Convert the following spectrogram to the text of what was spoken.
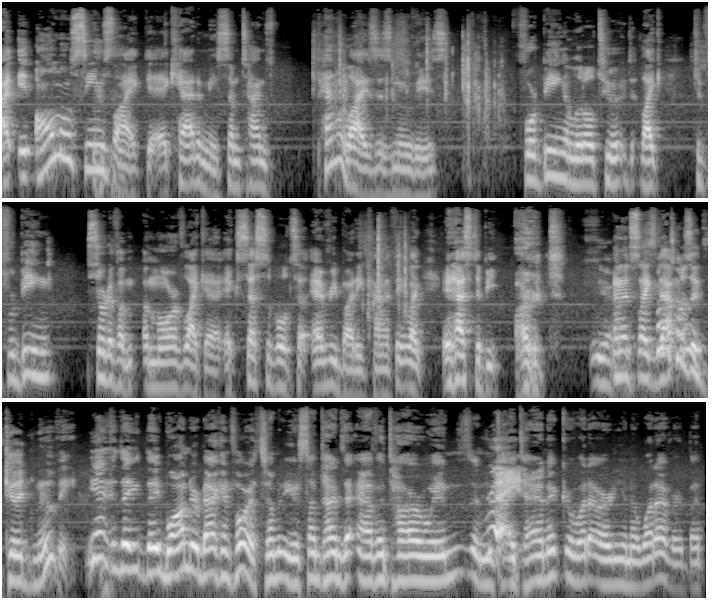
I, it almost seems like the Academy sometimes penalizes movies for being a little too like to, for being sort of a, a more of like a accessible to everybody kind of thing. Like it has to be art, yeah. and it's like that was a good movie. Yeah, they they wander back and forth. Some you know, sometimes Avatar wins and Right. Titanic or whatever, or, you know, whatever. But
